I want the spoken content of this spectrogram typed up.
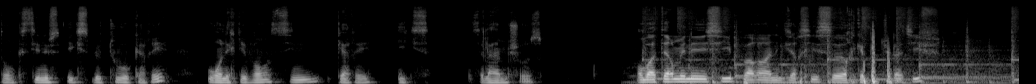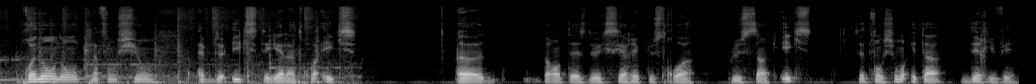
donc sinus x le tout au carré ou en écrivant sin carré x. C'est la même chose. On va terminer ici par un exercice euh, récapitulatif. Prenons donc la fonction f de x est égal à 3x, euh, parenthèse de x carré plus 3 plus 5x. Cette fonction est à dériver.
